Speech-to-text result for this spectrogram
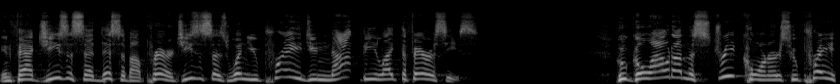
In fact, Jesus said this about prayer. Jesus says, When you pray, do not be like the Pharisees who go out on the street corners, who pray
